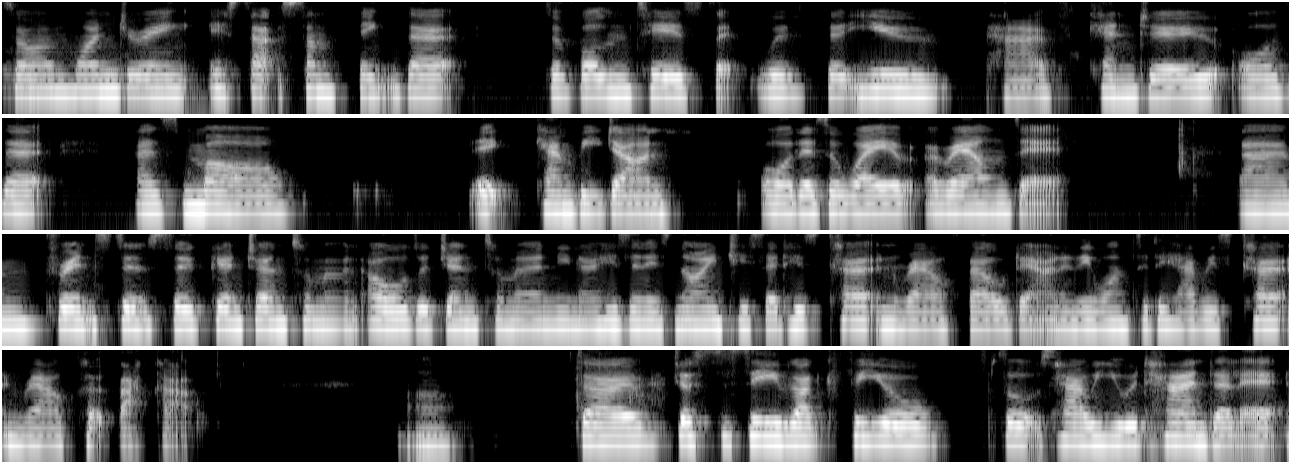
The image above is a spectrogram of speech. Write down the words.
So I'm wondering is that something that the volunteers that with that you have can do, or that as Mar it can be done, or there's a way around it. Um, for instance, the gentleman, older gentleman, you know, he's in his 90s, said his curtain rail fell down and he wanted to have his curtain rail put back up. Mm. So just to see, like, for your thoughts, how you would handle it.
